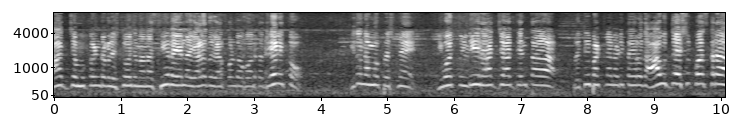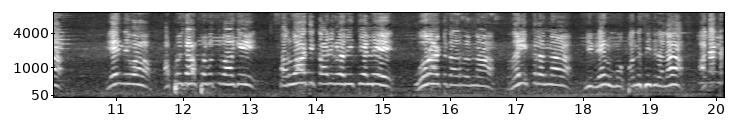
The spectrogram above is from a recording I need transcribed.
ರಾಜ್ಯ ಮುಖಂಡಗಳು ಎಷ್ಟೋ ಜನ ಸೀರೆ ಎಲ್ಲ ಎಳೆದು ಎಳ್ಕೊಂಡು ಹೋಗುವಂಥದ್ದು ಏನಿತ್ತು? ಇದು ನಮ್ಮ ಪ್ರಶ್ನೆ. ಇವತ್ತು ಇಡೀ ರಾಜ್ಯಾದ್ಯಂತ ಪ್ರತಿಭಟನೆ ನಡೀತಾ ಇರೋದು ಆ ಉದ್ದೇಶಕ್ಕೋಸ್ಕರ. ಏನ್ ನೀವು ಅಪ್ರಜಾಪ್ರಭುತ್ವವಾಗಿ ಸರ್ವಾಧಿಕಾರಿಗಳ ರೀತಿಯಲ್ಲಿ ಹೋರಾಟಗಾರರನ್ನ, ರೈತರನ್ನ ನೀವೇನು ಬಂಧಿಸಿದಿರಲ್ಲ ಅದನ್ನ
